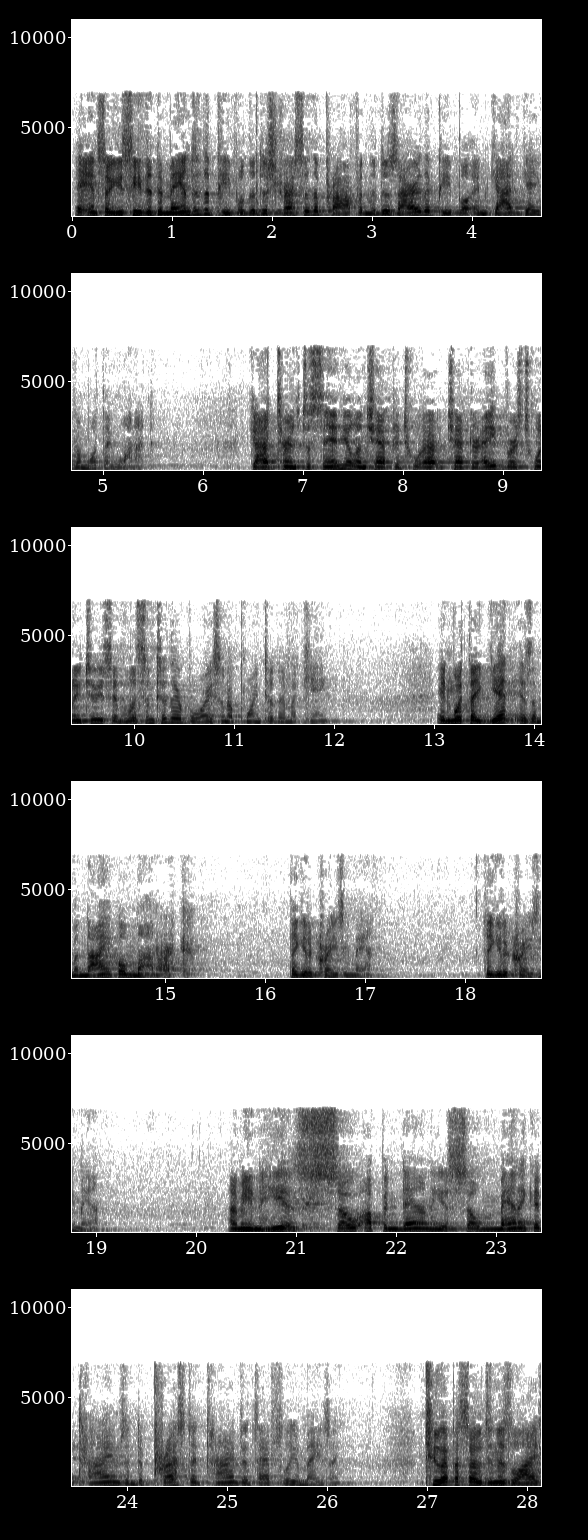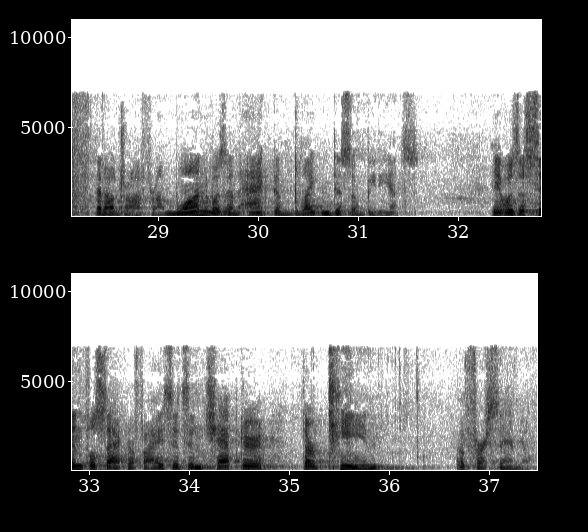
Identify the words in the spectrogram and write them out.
And so you see the demands of the people, the distress of the prophet, and the desire of the people, and God gave them what they wanted. God turns to Samuel in chapter, tw- uh, chapter 8, verse 22. He said, Listen to their voice and appoint to them a king. And what they get is a maniacal monarch. They get a crazy man. They get a crazy man. I mean, he is so up and down. He is so manic at times and depressed at times. It's absolutely amazing. Two episodes in his life that I'll draw from. One was an act of blatant disobedience. It was a sinful sacrifice. It's in chapter 13 of 1 Samuel.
